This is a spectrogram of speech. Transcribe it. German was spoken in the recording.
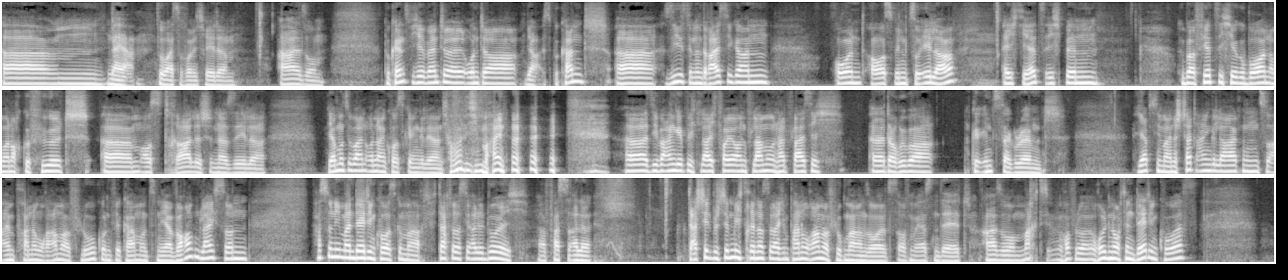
ähm, naja, du weißt, wovon ich rede. Also, Du kennst mich eventuell unter, ja, ist bekannt. Äh, sie ist in den 30ern und aus Venezuela. Echt jetzt? Ich bin über 40 hier geboren, aber noch gefühlt ähm, australisch in der Seele. Wir haben uns über einen Online-Kurs kennengelernt. Ich hoffe nicht meine. äh, sie war angeblich gleich Feuer und Flamme und hat fleißig äh, darüber geinstagrammt. Ich habe sie in meine Stadt eingeladen zu einem Panoramaflug und wir kamen uns näher. Warum gleich so ein... Hast du nie mal einen Datingkurs gemacht? Ich dachte, du hast die alle durch. Ja, fast alle. Da steht bestimmt nicht drin, dass du gleich einen Panoramaflug machen sollst auf dem ersten Date. Also macht, hoffe, du hol dir noch den Datingkurs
